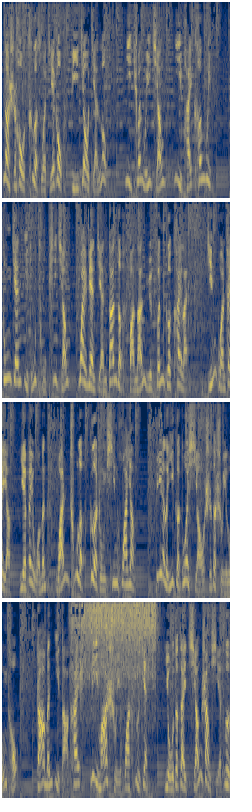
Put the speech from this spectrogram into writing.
那时候厕所结构比较简陋，一圈围墙，一排坑位，中间一堵土坯墙，外面简单的把男女分割开来。尽管这样，也被我们玩出了各种新花样。憋了一个多小时的水龙头，闸门一打开，立马水花四溅。有的在墙上写字，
